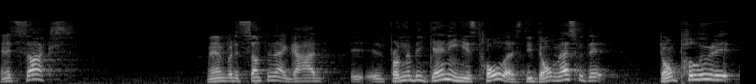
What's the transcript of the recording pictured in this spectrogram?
And it sucks. Man, but it's something that God, from the beginning, He's told us, dude, don't mess with it. Don't pollute it.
